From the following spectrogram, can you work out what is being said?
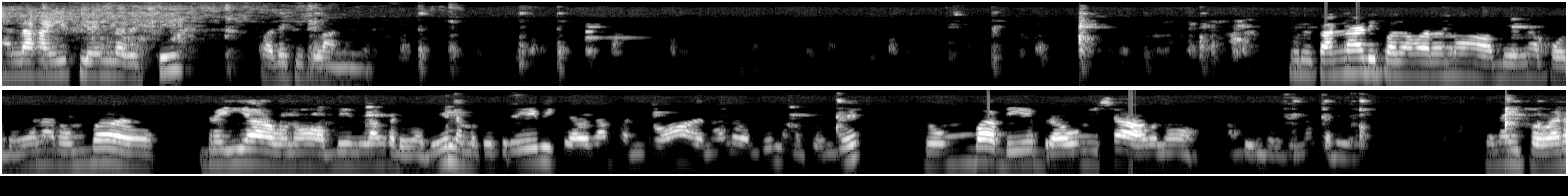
நல்லா ஹை ஃப்ளேமில் வச்சு வதக்கிக்கலாம் நீங்கள் ஒரு கண்ணாடி பதம் வரணும் அப்படின்னா போதும். ஏன்னா ரொம்ப ட்ரை ஆகணும் அப்படின்லாம் கிடையாது. நமக்கு கிரேவிக்காக தான் பண்ணுறோம் அதனால வந்து நமக்கு வந்து ரொம்ப அப்படியே ப்ரௌனிஷாக ஆகணும் அப்படிங்கிறதுலாம் கிடையாது. ஏன்னா இப்போ வர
